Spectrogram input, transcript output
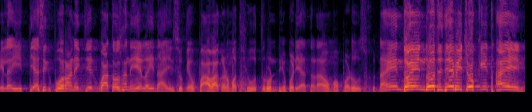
એટલે ઐતિહાસિક પૌરાણિક જે વાતો છે ને એ લઈને આવીશું કે પાવાગઢમાંથી ઉતરું ઢેબડિયા તળાવમાં પડું છું. નહીં ધોઈને દોધ જેવી ચોકી થઈને.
